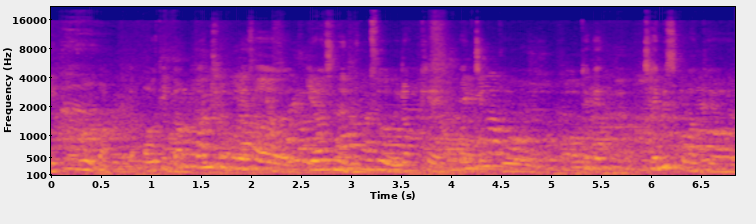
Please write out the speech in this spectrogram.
입구 막 어디 몇 번 출구에서 이어지는 루트 이렇게 한 번 찍고 되게 재밌을 것 같아요.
